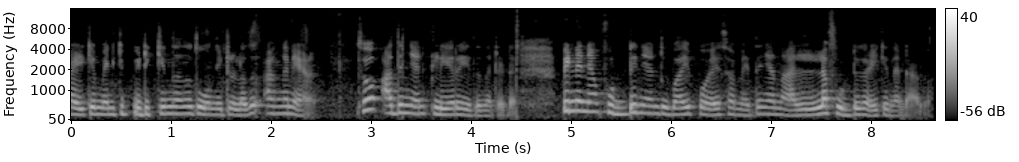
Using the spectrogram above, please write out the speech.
കഴിക്കുമ്പോൾ എനിക്ക് പിടിക്കുന്നതെന്ന് തോന്നിയിട്ടുള്ളത് അങ്ങനെയാണ്. സോ അത് ഞാൻ ക്ലിയർ ചെയ്ത് തന്നിട്ടുണ്ട്. പിന്നെ ഞാൻ ഫുഡ് ഞാൻ ദുബായി പോയ സമയത്ത് ഞാൻ നല്ല ഫുഡ് കഴിക്കുന്നുണ്ടായിരുന്നു.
